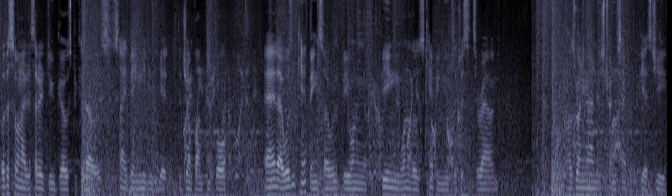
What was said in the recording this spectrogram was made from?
But this one I decided to do Ghost because I was sniping, needing to get the jump on people. And I wasn't camping, so I wasn't be of, being one of those camping noobs that just sits around. I was running around just trying to snipe with the PSG.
